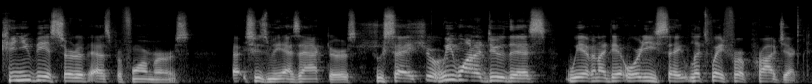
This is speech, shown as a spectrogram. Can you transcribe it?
can you be assertive as performers? uh, Excuse me, as actors who say, Sure. "We want to do this. We have an idea," or do you say, "Let's wait for a project"?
